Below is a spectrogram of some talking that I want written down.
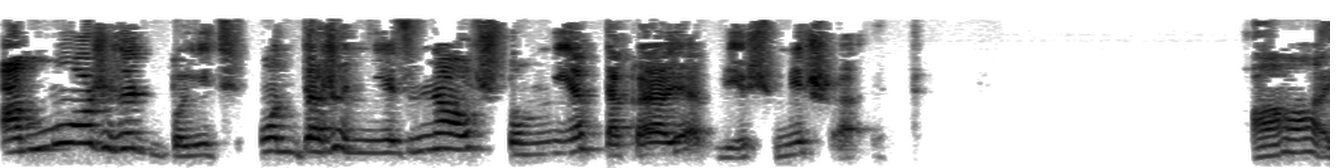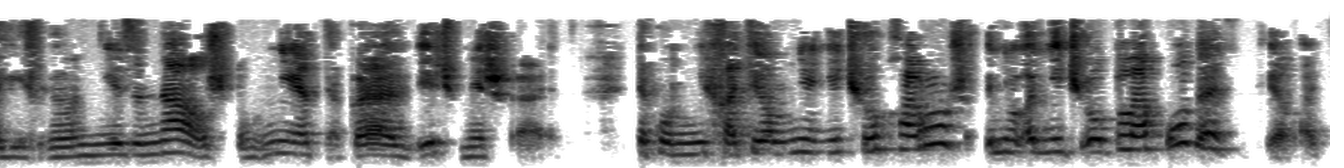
А может быть, он даже не знал, что мне такая вещь мешает. А, если он не знал, что мне такая вещь мешает, так он не хотел мне ничего хорошего, ничего плохого сделать.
